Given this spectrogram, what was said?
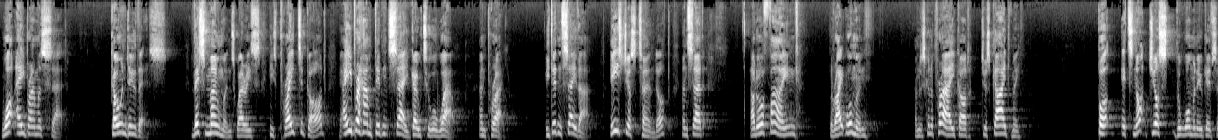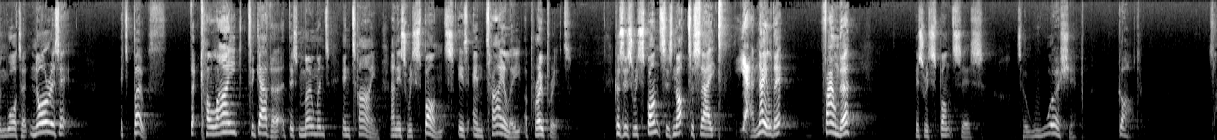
What Abraham has said go and do this. This moment where he's, he's prayed to God, Abraham didn't say, go to a well and pray. He didn't say that. He's just turned up and said, How do I find the right woman? I'm just going to pray, God, just guide me. But it's not just the woman who gives him water, nor is it, it's both that collide together at this moment in time. And his response is entirely appropriate. Because his response is not to say, Yeah, nailed it, found her. His response is to worship God. It's like,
